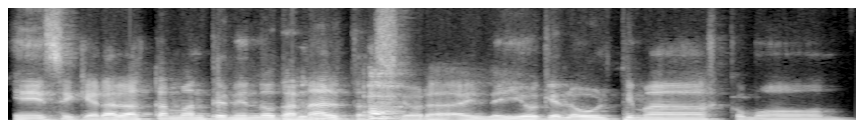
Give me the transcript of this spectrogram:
Y ni siquiera la están manteniendo tan alta. Si ahora he leído que las últimas, como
